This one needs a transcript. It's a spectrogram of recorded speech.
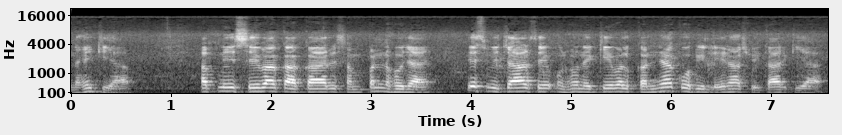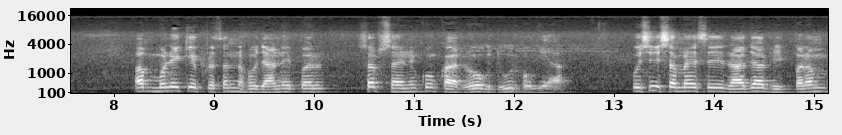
नहीं किया। अपनी सेवा का कार्य संपन्न हो जाए, इस विचार से उन्होंने केवल कन्या को ही लेना स्वीकार किया। अब मुनि के प्रसन्न हो जाने पर सब सैनिकों का रोग दूर हो गया। उसी समय से राजा भी परम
